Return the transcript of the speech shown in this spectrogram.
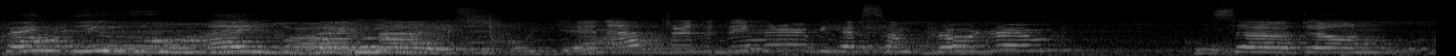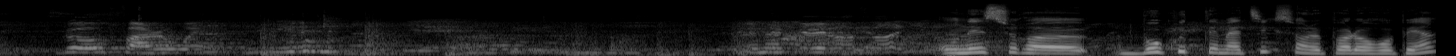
Thank you. Thank you very much. And after the dinner, we have some program, so don't go far away. On est sur euh, beaucoup de thématiques sur le pôle européen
